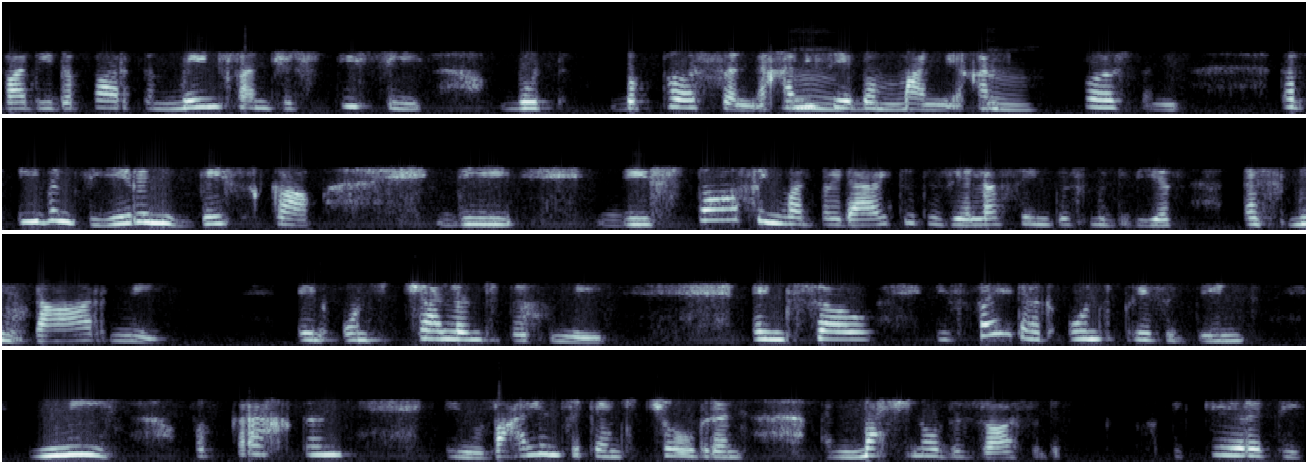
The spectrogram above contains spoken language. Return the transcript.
wat die departement van justisie moet beperson. Ek gaan nie mm. sê beman nie, ek gaan mm. person. Dat ewens hier in die Weskaap die die staffing wat by daai Tutusela centers moet wees, is nie daar nie. En ons challenge dit nie. En so, die feit dat ons president nie verkrachting en violence against children 'n national disaster security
